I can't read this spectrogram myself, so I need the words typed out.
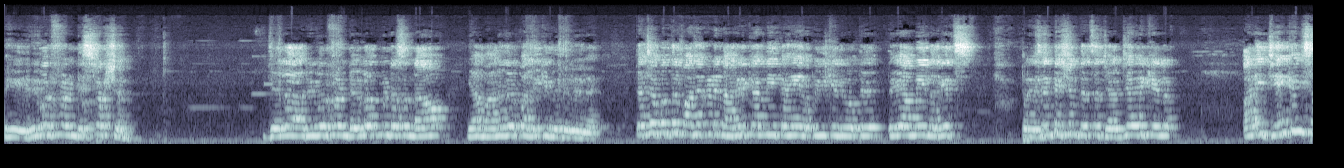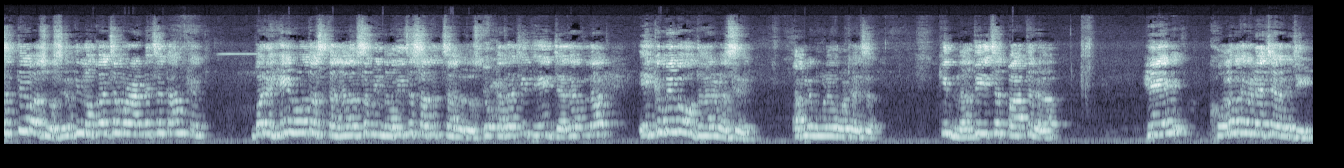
हे रिव्हरफ्रंट डिस्ट्रक्शन ज्याला रिव्हरफ्रंट डेव्हलपमेंट असं नाव या महानगरपालिकेने दिलेलं आहे. त्याच्याबद्दल माझ्याकडे नागरिकांनी काही अपील केले होते. ते आम्ही लगेच प्रेझेंटेशन त्याचं जग जाहीर केलं. आणि जे काही सत्य बाजू असेल ती लोकांसमोर आणण्याचं काम केलं. बरं हे होत असताना जसं मी नदीचं सतत सांगत असतो कदाचित हे जगातलं एकमेव उदाहरण असेल आपल्या मुळे मोठ्याचं की नदीचं पात्र हे खोलं करण्याच्या ऐवजी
